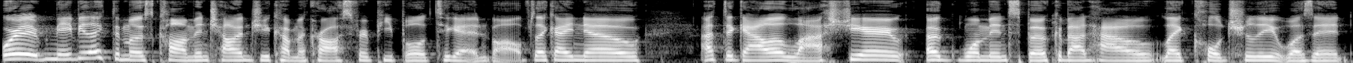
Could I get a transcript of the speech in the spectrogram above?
or maybe like the most common challenge you come across for people to get involved? Like, I know at the gala last year, a woman spoke about how, like, culturally it wasn't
